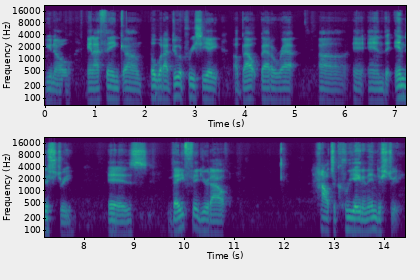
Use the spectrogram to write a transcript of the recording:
you know. And I think, um, but what I do appreciate about battle rap uh, and, and the industry is they figured out how to create an industry,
